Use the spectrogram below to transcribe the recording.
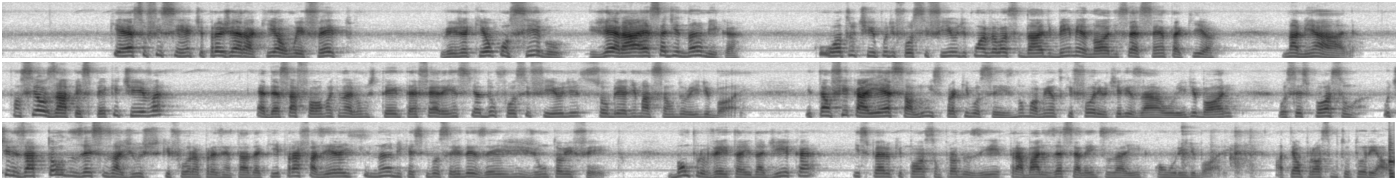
que é suficiente para gerar aqui ó, um efeito. Veja que eu consigo gerar essa dinâmica com outro tipo de force field com uma velocidade bem menor de 60 aqui, ó, na minha área. Então, se eu usar a perspectiva, é dessa forma que nós vamos ter interferência do force field sobre a animação do read body. Então fica aí essa luz para que vocês, no momento que forem utilizar o read body, vocês possam utilizar todos esses ajustes que foram apresentados aqui para fazer as dinâmicas que vocês desejem junto ao efeito. Bom proveito aí da dica espero que possam produzir trabalhos excelentes aí com o read body. Até o próximo tutorial.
